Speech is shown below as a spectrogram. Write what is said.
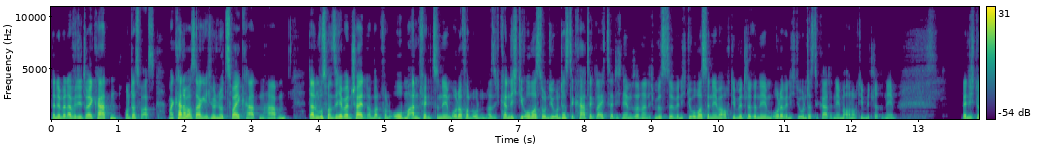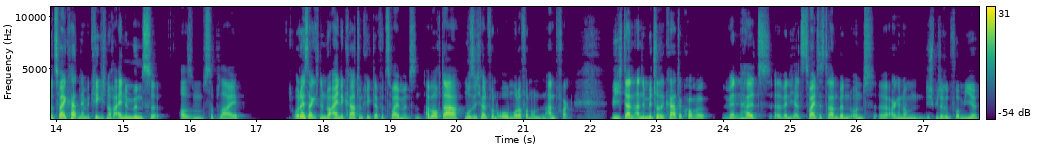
Dann nimmt man einfach die drei Karten und das war's. Man kann aber auch sagen, ich will nur zwei Karten haben. Dann muss man sich aber entscheiden, ob man von oben anfängt zu nehmen oder von unten. Also ich kann nicht die oberste und die unterste Karte gleichzeitig nehmen, sondern ich müsste, wenn ich die oberste nehme, auch die mittlere nehmen oder wenn ich die unterste Karte nehme, auch noch die mittlere nehmen. Wenn ich nur zwei Karten nehme, kriege ich noch eine Münze aus dem Supply. Oder ich sage, ich nehme nur eine Karte und kriege dafür zwei Münzen. Aber auch da muss ich halt von oben oder von unten anfangen. Wie ich dann an eine mittlere Karte komme, wenn halt, äh, wenn ich als zweites dran bin und äh, angenommen die Spielerin vor mir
